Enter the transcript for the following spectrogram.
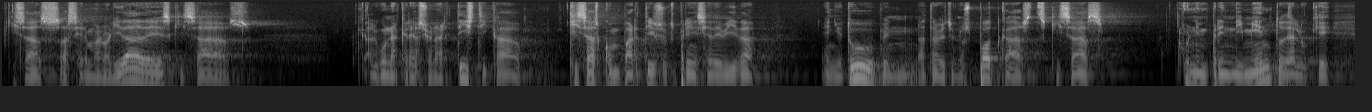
quizás hacer manualidades, quizás alguna creación artística, quizás compartir su experiencia de vida en YouTube, en, a través de unos podcasts, quizás un emprendimiento de algo que,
